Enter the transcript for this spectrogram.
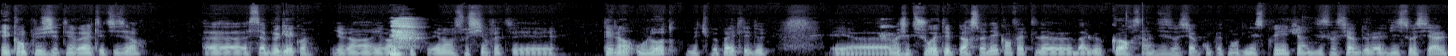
et qu'en plus j'étais réathlétiseur, ça buguait quoi. Il y avait un, il y avait un, il y avait un souci en fait. T'es l'un ou l'autre, mais tu peux pas être les deux. Et euh, moi, j'ai toujours été persuadé qu'en fait, le, bah, le corps, c'est indissociable complètement de l'esprit, qui est indissociable de la vie sociale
